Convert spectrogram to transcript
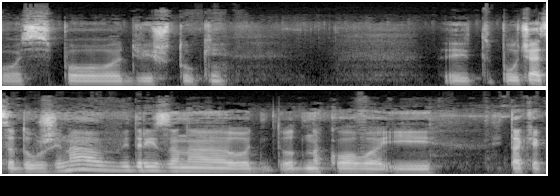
Ось по дві штуки. І, Получається, довжина відрізана од- однакова, і так як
